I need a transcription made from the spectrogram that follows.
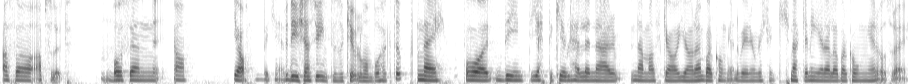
alltså absolut. Mm. Och sen, ja, ja det kan För jag det känns ju inte så kul om man bor högt upp. Nej, och det är inte jättekul heller när, när man ska göra en balkongrenovering och knacka ner alla balkonger och sådär.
